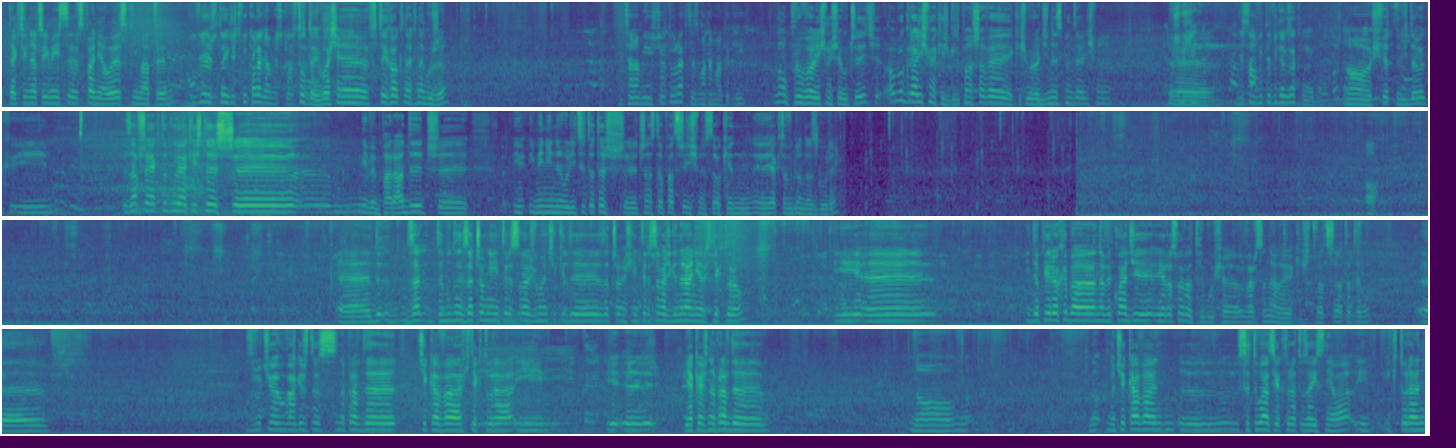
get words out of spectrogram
Tak czy inaczej miejsce wspaniałe, z klimatem. Mówiłeś, że tutaj gdzieś twój kolega mieszka. Tutaj, właśnie w tych oknach na górze. I co robiliście tu? Lekcje z matematyki. No, próbowaliśmy się uczyć, albo graliśmy jakieś gry planszowe, jakieś urodziny spędzaliśmy. Rzeczywiście E, niesamowity widok z okna chyba. no, świetny widok i zawsze jak to były jakieś też, e, nie wiem, parady czy imieniny ulicy, to też e, często patrzyliśmy z okien, e, jak to wygląda z góry. O. E, za, ten budynek zaczął mnie interesować w momencie, kiedy zacząłem się interesować generalnie architekturą. I, e, I dopiero chyba na wykładzie Jarosława Trybusia w Arsenale jakieś 2-3 lata temu e, zwróciłem uwagę, że to jest naprawdę ciekawa architektura i, i e, jakaś naprawdę no, no, no, no ciekawa y, sytuacja, która tu zaistniała i, i która,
